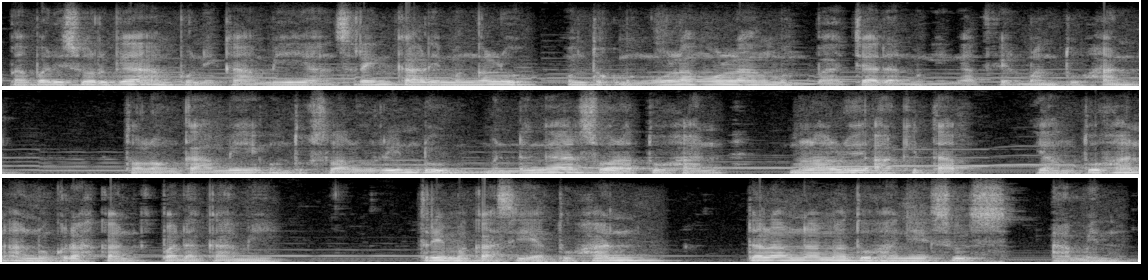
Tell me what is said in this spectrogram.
Bapa di surga, ampuni kami yang sering kali mengeluh untuk mengulang-ulang membaca dan mengingat firman Tuhan. Tolong kami untuk selalu rindu mendengar suara Tuhan melalui Alkitab yang Tuhan anugerahkan kepada kami. Terima kasih ya Tuhan, dalam nama Tuhan Yesus. Amin.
